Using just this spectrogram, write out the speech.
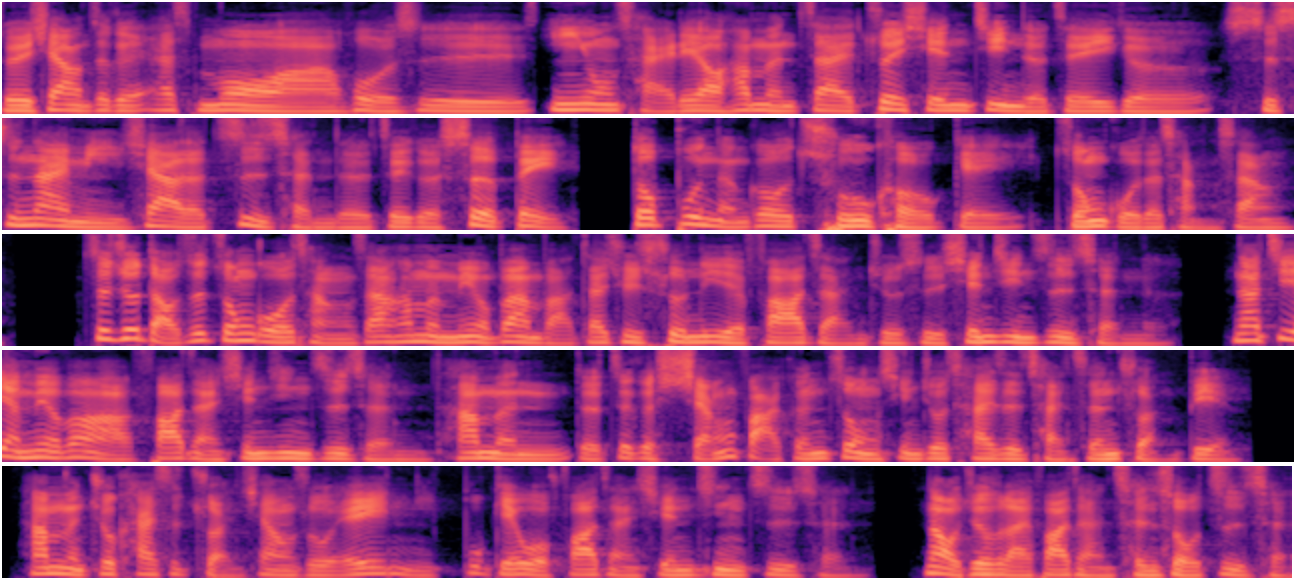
所以像这个 SMO 啊，或者是应用材料，他们在最先进的这一个十四纳米以下的制程的这个设备都不能够出口给中国的厂商，这就导致中国厂商他们没有办法再去顺利的发展就是先进制程了。那既然没有办法发展先进制程，他们的这个想法跟重心就开始产生转变。他们就开始转向说：“诶，你不给我发展先进制程，那我就来发展成熟制程。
